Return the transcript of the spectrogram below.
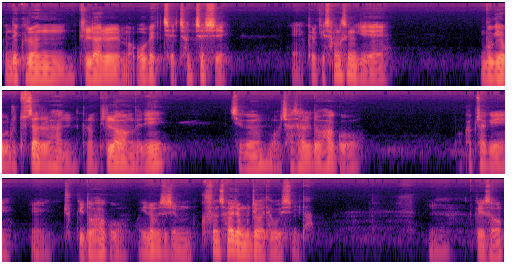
근데 그런 빌라를 뭐 500채, 1000채씩 예, 그렇게 상승기에 무계부로 투자를 한 그런 빌라 왕들이 지금 뭐 자살도 하고 뭐 갑자기 예, 죽기도 하고 이러면서 지금 큰 사회적 문제가 되고 있습니다. 음, 그래서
